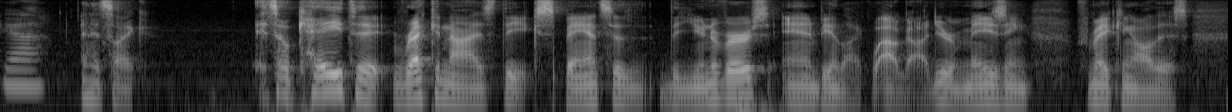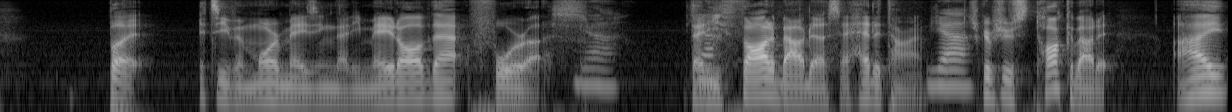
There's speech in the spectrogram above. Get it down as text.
Yeah. And it's like it's okay to recognize the expanse of the universe and being like, "Wow, God, you're amazing for making all this." But it's even more amazing that he made all of that for us. Yeah. That Yeah. he thought about us ahead of time. Yeah. Scriptures talk about it. I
